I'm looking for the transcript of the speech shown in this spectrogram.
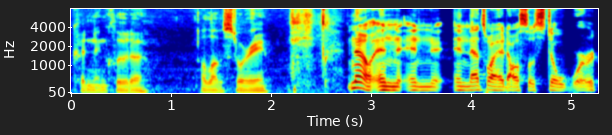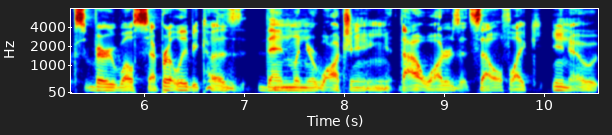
couldn't include a a love story. No, and and and that's why it also still works very well separately because then when you're watching the Outwaters itself, like you know,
